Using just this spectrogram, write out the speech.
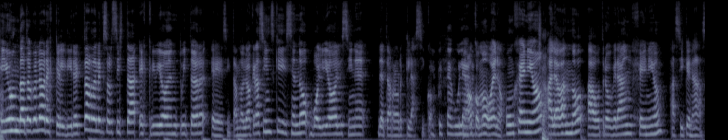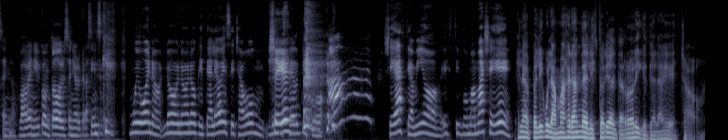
Y un dato color es que el director del exorcista escribió en Twitter, eh, citándolo a Krasinski, diciendo: volvió el cine de terror clásico. Espectacular. Como bueno, un genio alabando a otro gran genio. Así que nada, se nos va a venir con todo el señor Krasinski. Muy bueno. No, no, no, que te alabe ese chabón. Llegué. ¡ah! Llegaste, amigo. Es tipo, mamá, llegué. Es la película más grande de la historia del terror y que te halague. Chao.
